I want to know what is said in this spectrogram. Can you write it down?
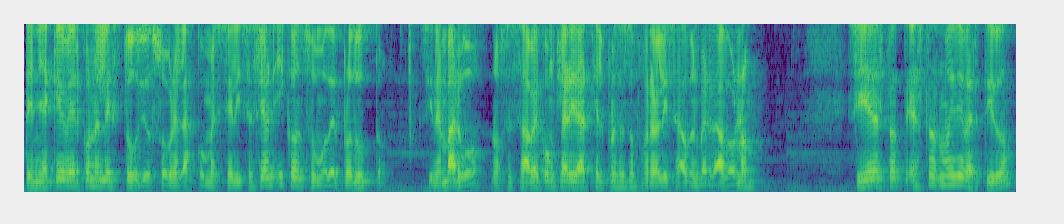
tenía que ver con el estudio sobre la comercialización y consumo del producto. Sin embargo, no se sabe con claridad si el proceso fue realizado en verdad o no. Sí, esto, esto es muy divertido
